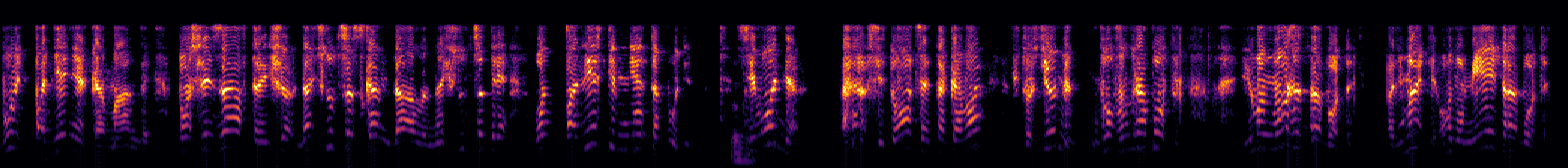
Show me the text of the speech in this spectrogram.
будет падение команды. Послезавтра еще начнутся скандалы, начнутся дря... Вот поверьте мне, это будет. Сегодня ситуация такова, что Семин должен работать. И он может работать. Понимаете? Он умеет работать.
